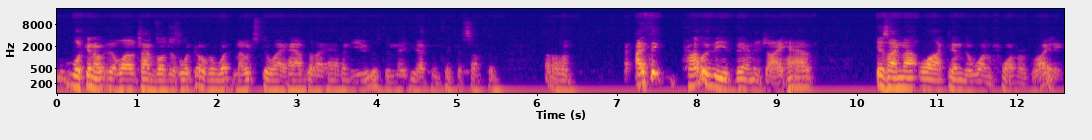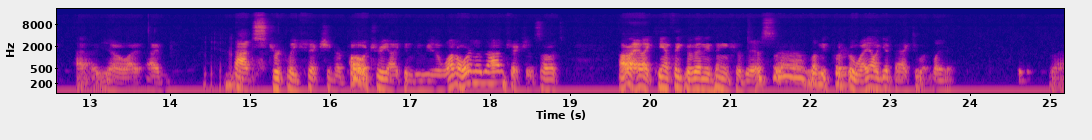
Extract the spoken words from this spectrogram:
looking over, a lot of times I'll just look over what notes do I have that I haven't used, and maybe I can think of something. Um, I think probably the advantage I have is I'm not locked into one form of writing. Uh, you know, I, I not strictly fiction or poetry. I can do either one or the nonfiction. So it's all right. I can't think of anything for this. Uh, let me put it away. I'll get back to it later. Uh,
